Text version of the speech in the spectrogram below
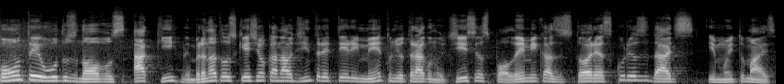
conteúdos novos aqui. Lembrando a todos que este é o canal de entretenimento, onde eu trago notícias, polêmicas, histórias, curiosidades e muito mais.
